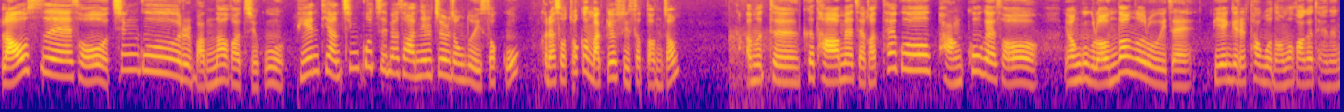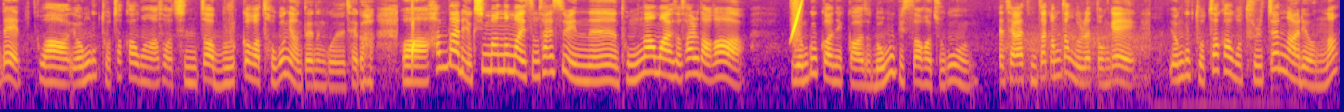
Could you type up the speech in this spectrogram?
라오스에서 친구를 만나가지고 비엔티안 친구 집에서 한 일주일 정도 있었고 그래서 조금 맡길 수 있었던 점? 아무튼 그 다음에 제가 태국 방콕에서 영국 런던으로 이제 비행기를 타고 넘어가게 되는데 와 영국 도착하고 나서 진짜 물가가 적응이 안 되는 거예요 제가. 와 한 달에 60만 원만 있으면 살 수 있는 동남아에서 살다가 영국 가니까 너무 비싸가지고 제가 진짜 깜짝 놀랐던 게 영국 도착하고 둘째 날이었나?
